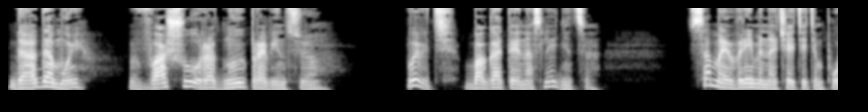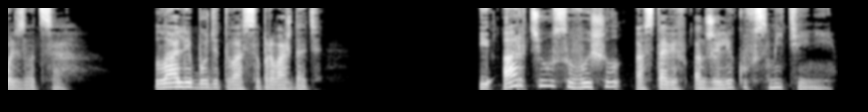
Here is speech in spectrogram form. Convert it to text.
Да, домой, в вашу родную провинцию. Вы ведь богатая наследница. Самое время начать этим пользоваться. Лали будет вас сопровождать. И Артиус вышел, оставив Анжелику в смятении.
